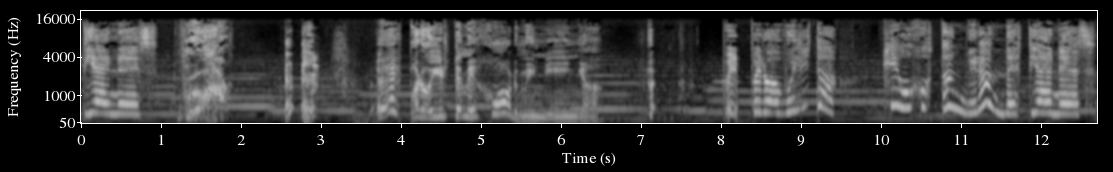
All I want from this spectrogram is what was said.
Tienes? Es para oírte mejor, mi niña. Pe- pero abuelita, ¿qué ojos tan grandes tienes?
